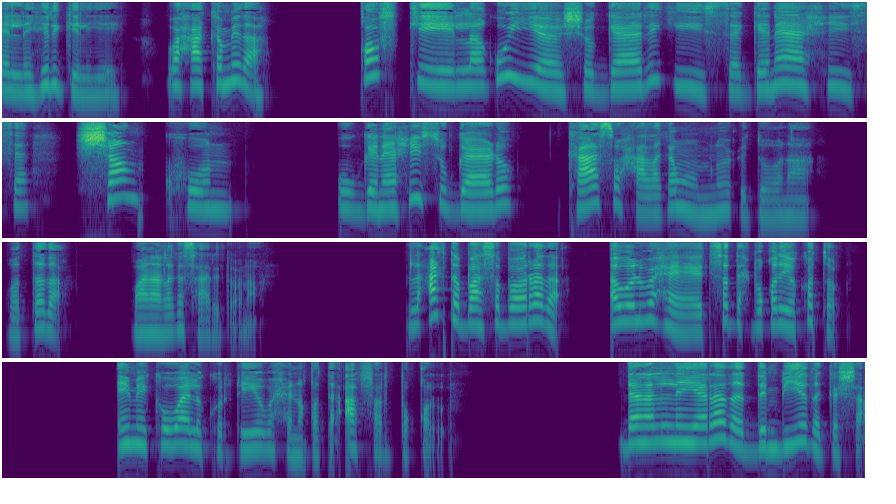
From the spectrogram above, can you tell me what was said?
ee la hirgeliyey waxaa ka mid ah qofkii lagu yeesho gaarigiisa ganaaxiisa shan kun uu ganaaxiisu gaadho kaas waxaa laga mamnuuci doonaa waddada. Waana laga saari doonaa. Lacagta baasaboorada awal waxay ahayd saddex boqol iyo konton. Iminka waa la kordhiyey waxay noqotay afar boqol dhallinyarada dembiyada gasha.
